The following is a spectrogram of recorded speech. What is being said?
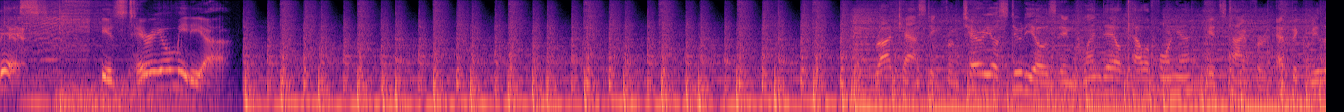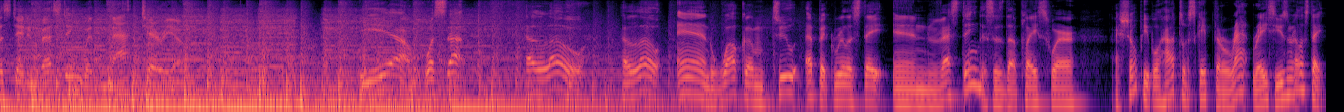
This is Theriault Media. Broadcasting from Theriault Studios in Glendale, California, it's time for Epic Real Estate Investing with Matt Theriault. Yeah, what's up? Hello, hello, and welcome to Epic Real Estate Investing. This is the place where I show people how to escape the rat race using real estate.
